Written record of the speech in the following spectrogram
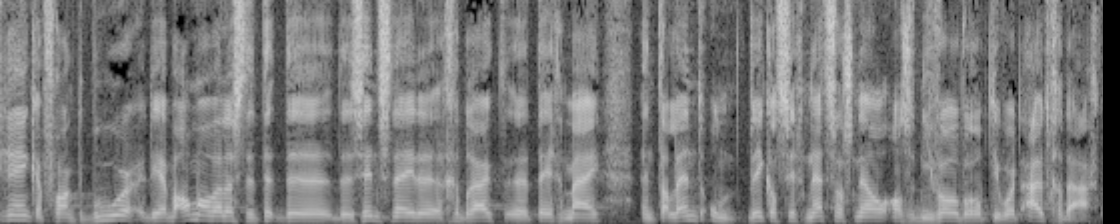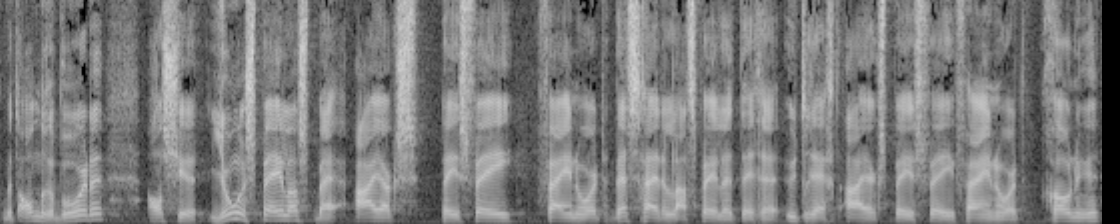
Rink en Frank de Boer... die hebben allemaal wel eens de, de, de zinsnede gebruikt tegen mij. Een talent ontwikkelt zich net zo snel als het niveau waarop die wordt uitgedaagd. Met andere woorden, als je jonge spelers bij Ajax, PSV, Feyenoord... wedstrijden laat spelen tegen Utrecht, Ajax, PSV, Feyenoord, Groningen...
